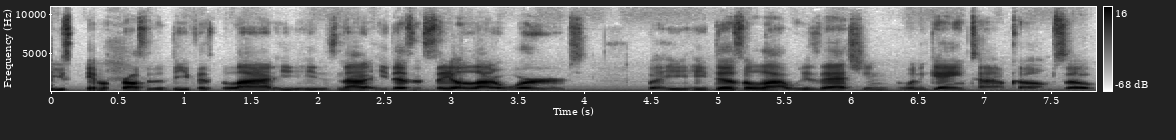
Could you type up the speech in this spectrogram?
you see him across the defensive line. He he's not he doesn't say a lot of words, but he, he does a lot with his action when the game time comes. So,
